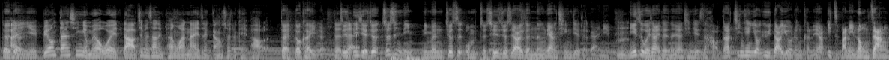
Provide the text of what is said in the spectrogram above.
对对，你不用担心有没有味道，基本上你喷完那一整缸水都可以泡了。对，都可以的。对，理解就就是你你们就是我们这其实就是要一个能量清洁的概念。嗯，你一直微笑，你的能量清洁是好。那今天又遇到有人可能要一直把你弄脏，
